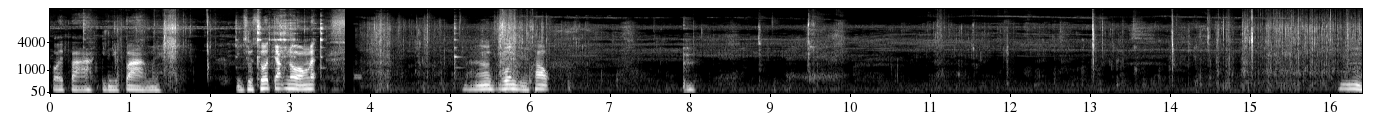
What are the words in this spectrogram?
ปล่อยปลากินอยู่ป่ามั้ยกินสดๆจากหน้องแหละอ่าคนกินข้าว อืม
